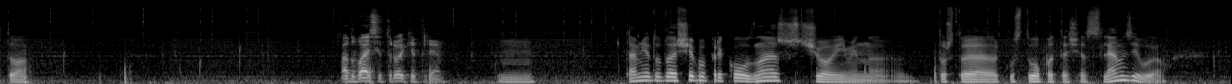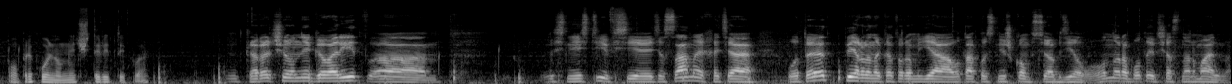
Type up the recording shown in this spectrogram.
Кто? Advanced Rocketry. Mm. Там мне тут вообще по приколу, знаешь, что именно? То, что я кусты опыта сейчас слямзиваю. О, прикольно, у меня 4 тыквы. Короче, он мне говорит а, снести все эти самые, хотя вот этот первый, на котором я вот так вот снежком все обделал, он работает сейчас нормально.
